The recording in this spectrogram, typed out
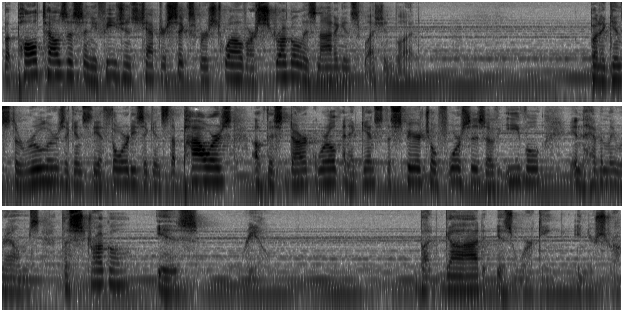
But Paul tells us in Ephesians chapter 6, verse 12, our struggle is not against flesh and blood, but against the rulers, against the authorities, against the powers of this dark world, and against the spiritual forces of evil in heavenly realms. The struggle is real. But God is working in your struggle.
